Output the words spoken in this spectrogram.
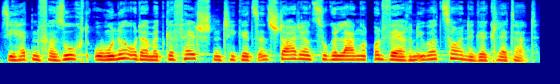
Sie hätten versucht, ohne oder mit gefälschten Tickets ins Stadion zu gelangen und wären über Zäune geklettert.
